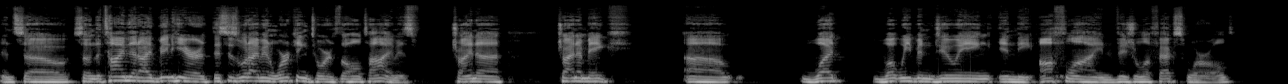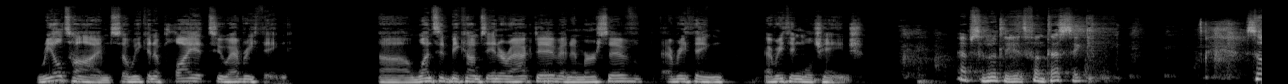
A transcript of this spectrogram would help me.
And so, so in the time that I've been here, this is what I've been working towards the whole time is trying to, trying to make, uh, what what we've been doing in the offline visual effects world real time so we can apply it to everything. Uh, once it becomes interactive and immersive everything everything will change. Absolutely. It's fantastic. So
